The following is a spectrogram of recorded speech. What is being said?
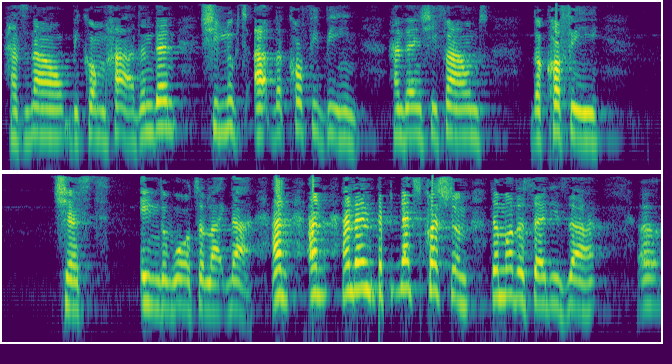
has now become hard. And then she looked at the coffee bean and then she found the coffee just in the water like that. And, and, and then the next question the mother said is, uh, uh,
